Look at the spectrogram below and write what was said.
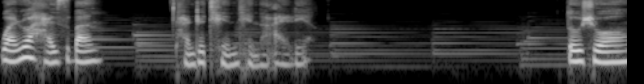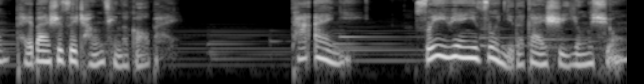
宛若孩子般谈着甜甜的爱恋。都说陪伴是最长情的告白。他爱你，所以愿意做你的盖世英雄。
